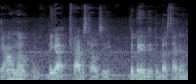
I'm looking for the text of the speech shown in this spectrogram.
Yeah, I don't know. Like, they got Travis Kelce, debatably the best tight end.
